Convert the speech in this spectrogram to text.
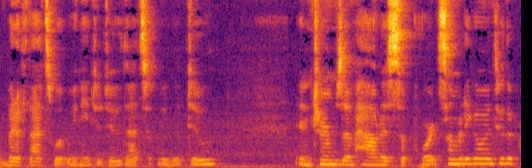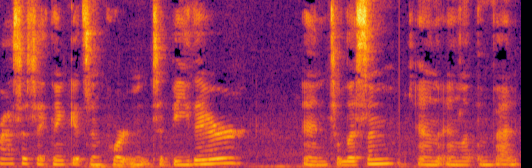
but if that's what we need to do, that's what we would do. In terms of how to support somebody going through the process, I think it's important to be there and to listen and, and let them vent.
